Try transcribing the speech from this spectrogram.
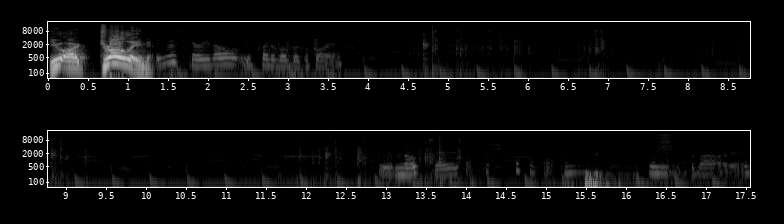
You are trolling. Is this scary though? You've played a little bit before. No scary. Shut the fuck. Mm, Devour.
